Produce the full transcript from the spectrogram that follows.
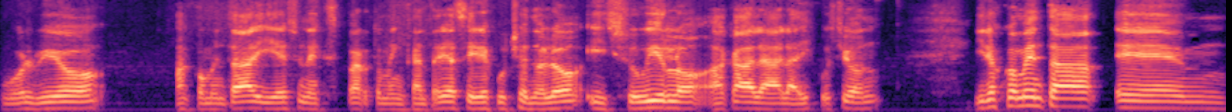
volvió a comentar y es un experto, me encantaría seguir escuchándolo y subirlo acá a la, discusión. Y nos comenta, em,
